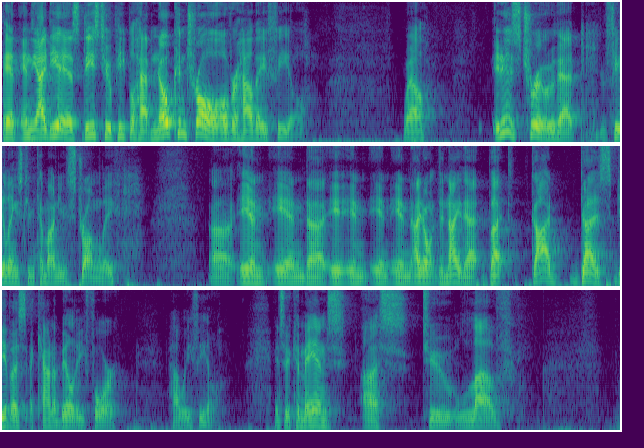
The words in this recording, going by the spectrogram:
and, and the idea is these two people have no control over how they feel. Well, it is true that feelings can come on you strongly. Uh, and and, uh, and, and, and I don't deny that, but God does give us accountability for how we feel. And so He commands us to love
